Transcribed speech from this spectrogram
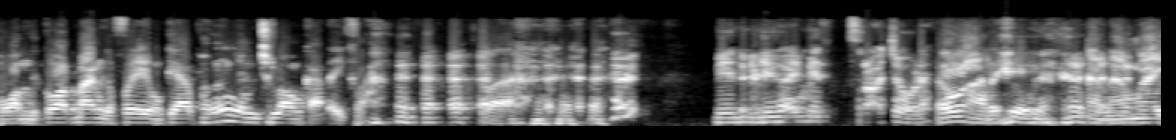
រំតែគាត់បានកាហ្វេមួយកែវផឹងខ្ញុំឆ្លងកាត់អីខ្លះបាទមានយើងអីមានស្រកចូលដែរអូអារេអនាម័យ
